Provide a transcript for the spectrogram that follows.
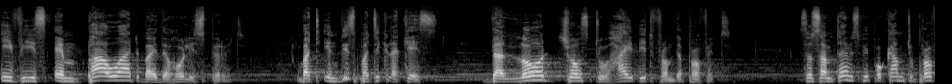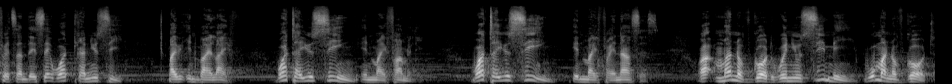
if he is empowered by the Holy Spirit. But in this particular case, the Lord chose to hide it from the prophet. So sometimes people come to prophets and they say, What can you see uh, in my life? What are you seeing in my family? What are you seeing in my finances? Well, man of God, when you see me, woman of God,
